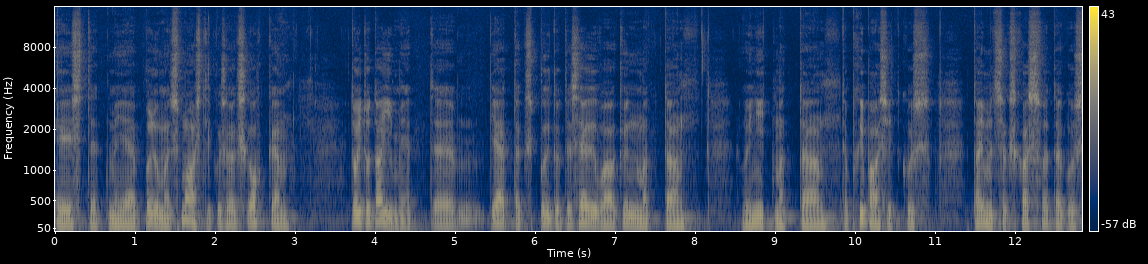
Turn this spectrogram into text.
eest, et meie põllumajandusmaastikus oleks rohkem toidutaimi, et jäetaks põõdude serva kündmata või niitmata ribasid, kus taimed saaks kasvada, kus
